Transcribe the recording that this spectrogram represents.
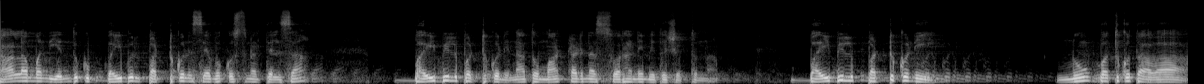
చాలామంది ఎందుకు బైబిల్ పట్టుకొని సేవకు వస్తున్నారు తెలుసా? బైబిల్ పట్టుకొని నాతో మాట్లాడిన స్వరాన్ని మీతో చెప్తున్నా. బైబిల్ పట్టుకొని నువ్వు బతుకుతావా?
